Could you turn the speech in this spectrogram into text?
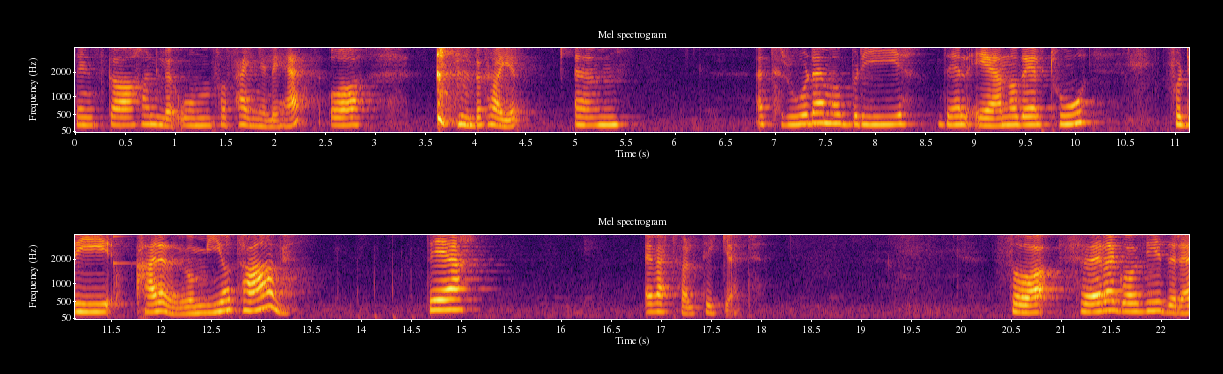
den skal handle om forfengelighet og Beklager. Um, jeg tror det må bli del én og del to, fordi her er det jo mye å ta av. Det er i hvert fall sikkert. Så før jeg går videre,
